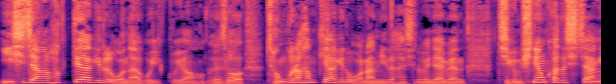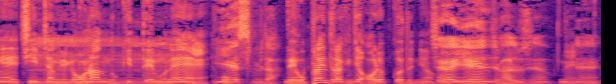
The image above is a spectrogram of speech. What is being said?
이 시장을 확대하기를 원하고 있고요. 그래서 네. 정부랑 함께하기를 원합니다. 사실은 왜냐하면 지금 신용카드 시장의 진입 장벽이 워낙 높기 때문에 음. 이해했습니다. 네 오프라인 들어가 굉장히 어렵거든요. 제가 네. 이해했는지 봐주세요. 네. 예.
